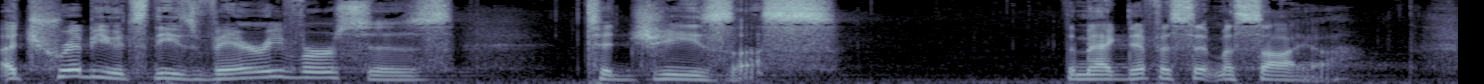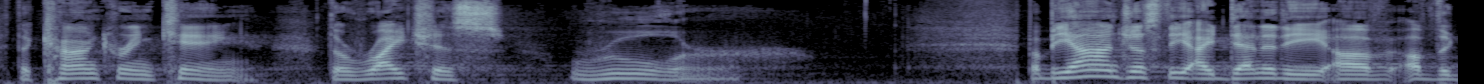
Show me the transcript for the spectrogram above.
attributes these very verses to Jesus, the magnificent Messiah the conquering king, the righteous ruler. But beyond just the identity of, of, the,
